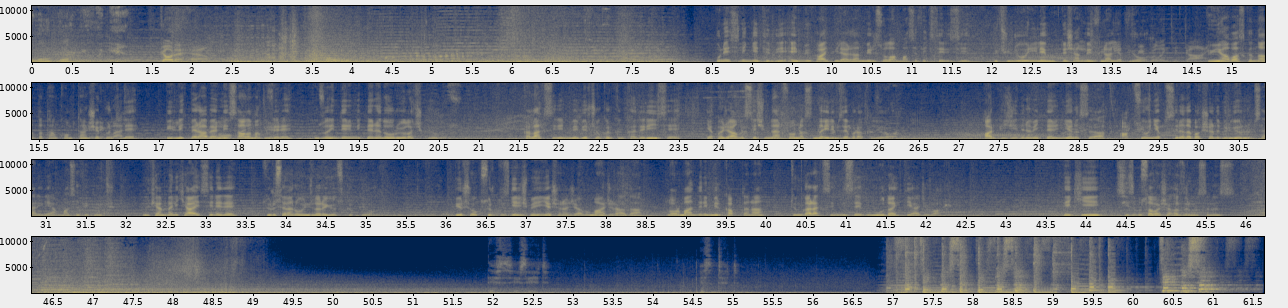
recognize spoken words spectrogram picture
warn you again. Go to hell. Bu neslin getirdiği en büyük IP'lerden birisi olan Mass Effect serisi, 3. oyun ile muhteşem bir final yapıyor. Dünya baskınını atlatan Komutan Shepard ile birlik beraberliği sağlamak üzere uzayın derinliklerine doğru yola çıkıyoruz. Galaksinin ve birçok ırkın kaderi ise yapacağımız seçimler sonrasında elimize bırakılıyor. RPG dinamiklerinin yanı sıra aksiyon yapısıyla da başarılı bir görünüm sergileyen Mass Effect 3, mükemmel hikayesiyle de türü seven oyunculara göz kırpıyor. Birçok sürpriz gelişmenin yaşanacağı bu macerada Normandy'nin bir kaptana, tüm galaksinin ise umuda ihtiyacı var. Peki siz bu savaşa hazır mısınız? This is it. Isn't it? Just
